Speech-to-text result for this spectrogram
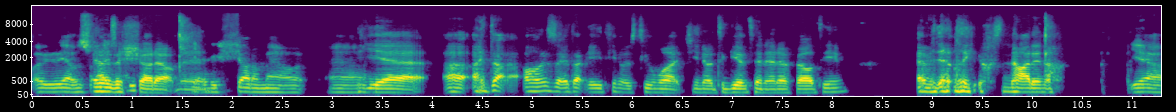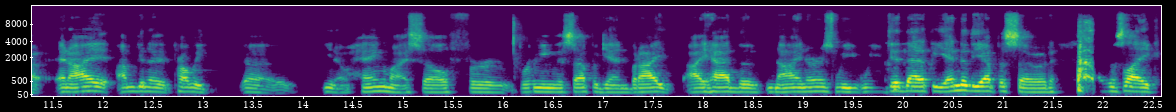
Oh, yeah, it was. it was a shutout, Yeah, man. they shut them out. Uh, Yeah, uh, I thought honestly, I thought 18 was too much, you know, to give to an NFL team. Evidently, it was not enough. Yeah, and I I'm gonna probably uh, you know hang myself for bringing this up again, but I I had the Niners. We we did that at the end of the episode. I was like,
